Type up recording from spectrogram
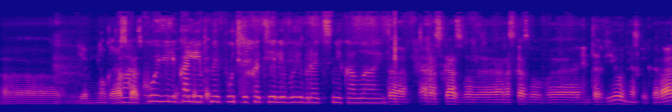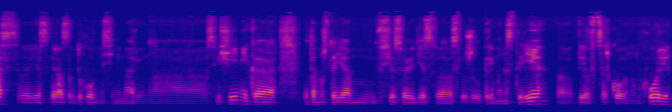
я много рассказывал. Какой великолепный это... путь вы хотели выбрать, Николай. Да, рассказывал, рассказывал в интервью несколько раз. Я собирался в духовную семинарию на священника, потому что я все свое детство служил при монастыре, а, пел в церковном хоре,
